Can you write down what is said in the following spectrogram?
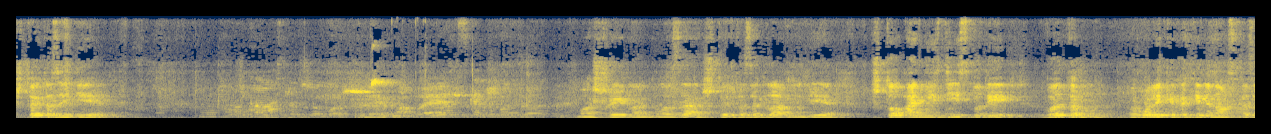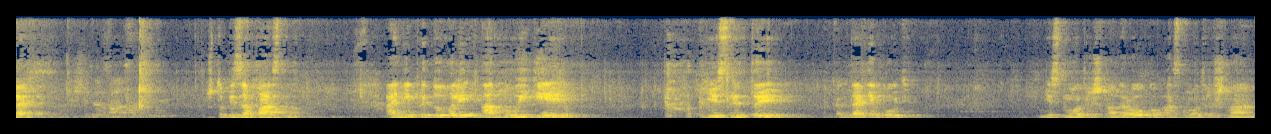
Что это за идея? Машина, глаза, что это за главная идея? Что они здесь, в, этой, в этом ролике хотели нам сказать? Что безопасно. Они придумали одну идею. Если ты когда-нибудь не смотришь на дорогу, а смотришь на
